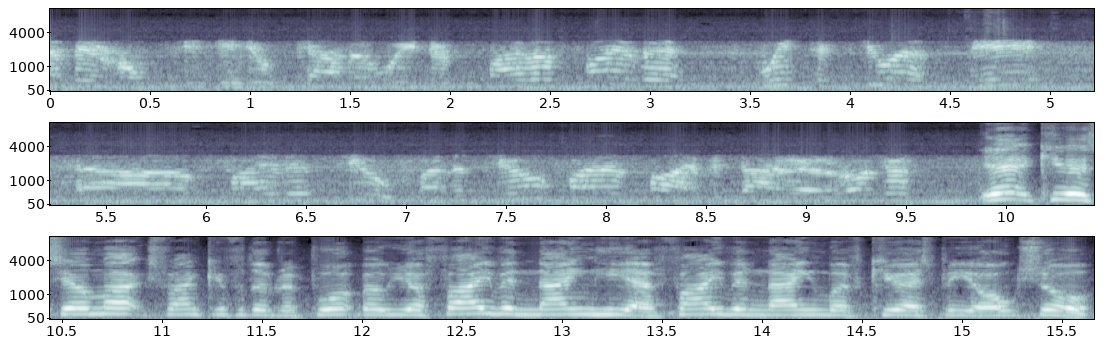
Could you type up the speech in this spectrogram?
am in Rome City. You come with a 5 and 5 uh, with QSB uh, 5 and 2, 5 and 2, 5 and 5. Darren, Roger. Yeah, QSL Max, thank you for the report. Well, you're 5 and 9 here, 5 and 9 with QSB also.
